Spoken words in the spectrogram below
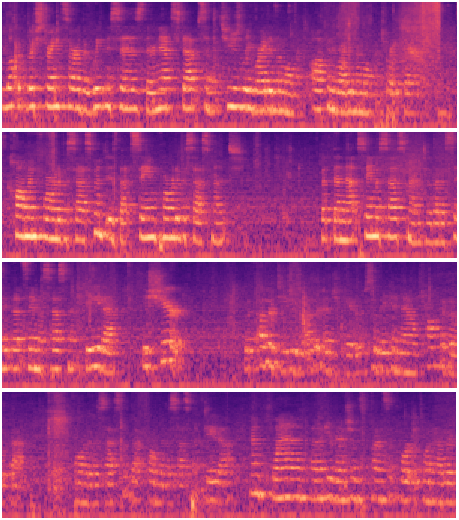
look at their strengths are, their weaknesses, their next steps, and it's usually right in the moment, often right in the moment, right there. Common formative assessment is that same formative assessment, but then that same assessment, or that, that same assessment data is shared with other teachers or other educators, so they can now talk about that formative assessment, that formative assessment data, and plan, plan interventions, plan support with one another,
